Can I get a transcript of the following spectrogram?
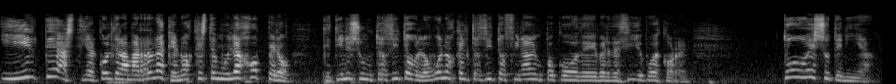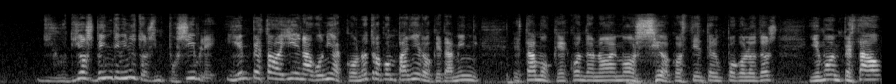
y irte hasta el col de la marrana, que no es que esté muy lejos, pero que tienes un trocito, lo bueno es que el trocito final un poco de verdecillo y puedes correr. Todo eso tenía. Dios, 20 minutos, imposible. Y he empezado allí en agonía con otro compañero que también estamos, que es cuando no hemos sido conscientes un poco los dos, y hemos empezado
